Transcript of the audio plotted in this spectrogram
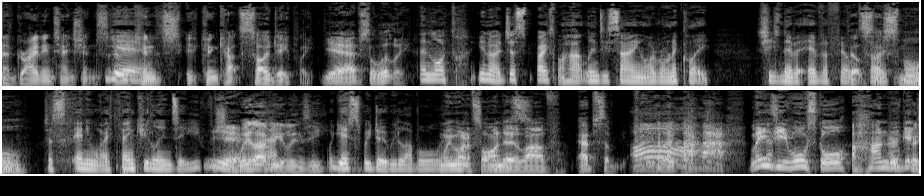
have great intentions and Yeah. it can it can cut so deeply. Yeah, absolutely. and like you know, just breaks my heart. Lindsay saying, ironically, she's never ever felt, Felt so, so small. Just anyway, thank you, Lindsay. For Yeah. We love that. you, Lindsay. Well, yes, we do. We love all. Of them. We want to find her love. Absolutely. Lindsay will score. A hundred We'll get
